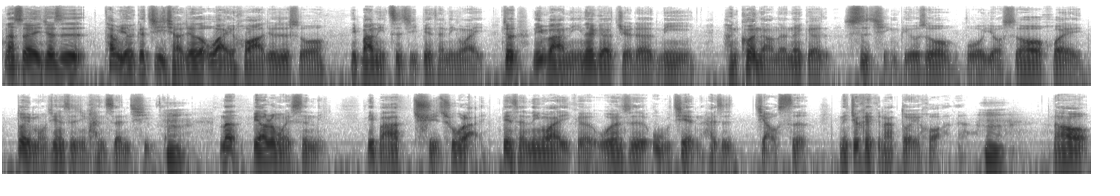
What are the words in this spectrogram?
那所以就是他们有一个技巧叫做外化，就是说你把你自己变成另外，就你把你那个觉得你。很困扰的那个事情，比如说我有时候会对某件事情很生气，嗯，那不要认为是你，你把它取出来，变成另外一个，无论是物件还是角色，你就可以跟他对话的，嗯，然后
